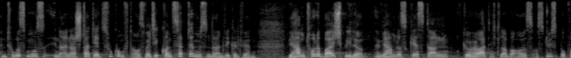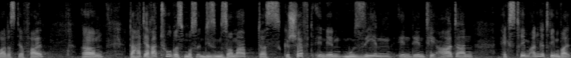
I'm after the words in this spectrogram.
ein, Tourismus in einer Stadt der Zukunft aus? Welche Konzepte müssen da entwickelt werden? Wir haben tolle Beispiele. Wir haben das gestern gehört, ich glaube aus, aus Duisburg war das der Fall. Ähm, da hat der Radtourismus in diesem Sommer das Geschäft in den Museen, in den Theatern extrem angetrieben, weil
